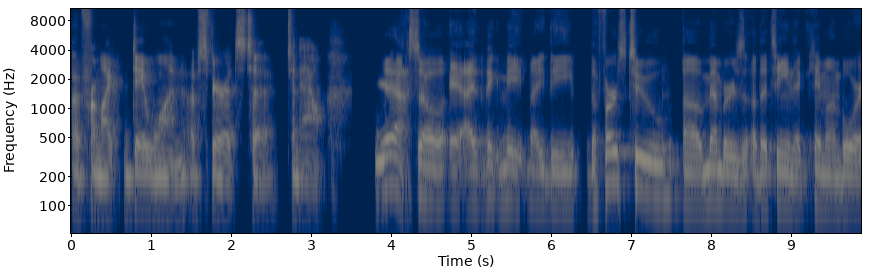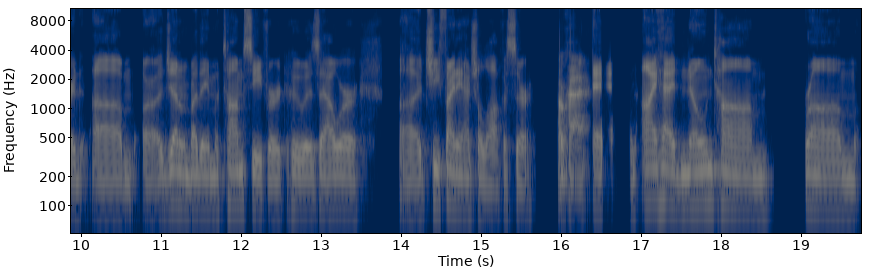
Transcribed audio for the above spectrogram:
uh, from like day one of spirits to to now? Yeah, so eh, I think me my, the the first two uh, members of the team that came on board um, are a gentleman by the name of Tom Seifert, who is our uh, chief financial officer. Okay. And I had known Tom from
